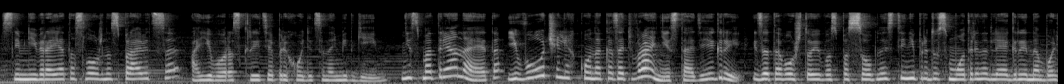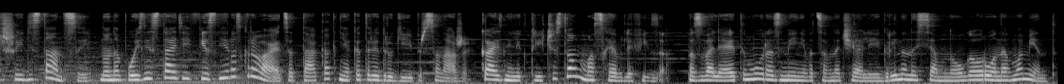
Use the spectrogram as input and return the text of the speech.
С ним невероятно сложно справиться, а его раскрытие приходится на мидгейм. Несмотря на это, его очень легко наказать в ранней стадии игры, из-за того, что его способности не предусмотрены для игры на большие дистанции. Но на поздней стадии Физ не раскрывается так, как некоторые другие персонажи. Казнь электричеством must have для Физа. Позволяет ему размениваться в начале игры, нанося много урона в момент.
